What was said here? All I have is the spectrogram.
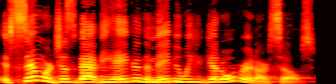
If sin were just bad behavior, then maybe we could get over it ourselves.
